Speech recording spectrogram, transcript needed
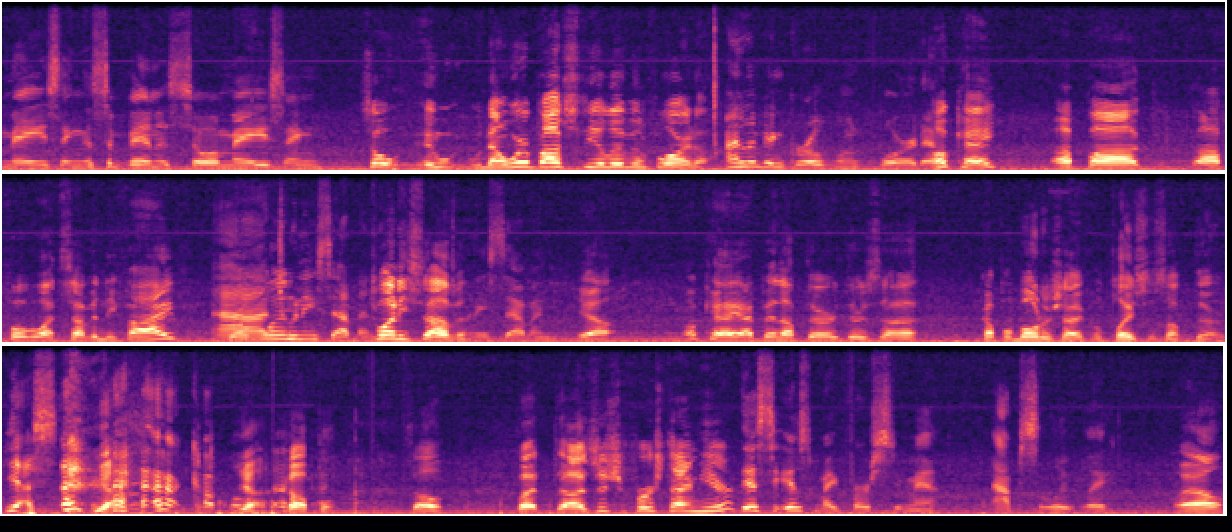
amazing. This event is so amazing. So and now whereabouts do you live in Florida? I live in Groveland, Florida. Okay. Up uh, off of what, 75? Uh, 27. 27. 27. Yeah. Okay, I've been up there. There's a couple motorcycle places up there. Yes. Yes. a couple. Yeah, a couple. So, but uh, is this your first time here? This is my first event. Absolutely. Well,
